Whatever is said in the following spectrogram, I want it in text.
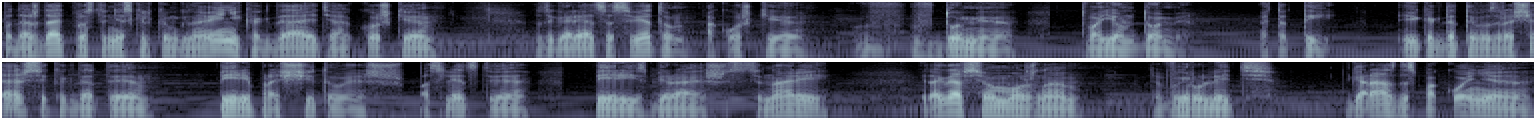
подождать просто несколько мгновений, когда эти окошки загорятся светом, окошки в, в доме, в твоем доме, это ты. И когда ты возвращаешься, когда ты перепросчитываешь последствия, переизбираешь сценарий, и тогда все можно вырулить гораздо спокойнее,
